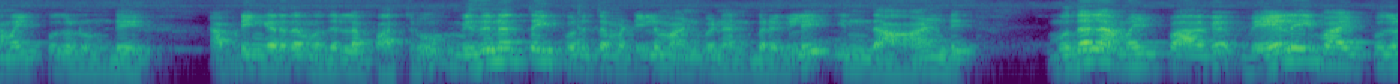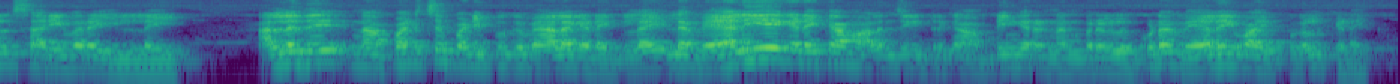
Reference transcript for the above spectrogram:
அமைப்புகள் உண்டு? அப்படிங்கிறத முதல்ல பார்த்துருவோம். மிதுனத்தை பொறுத்த மட்டிலும் அன்பு நண்பர்களே இந்த ஆண்டு முதல் அமைப்பாக வேலை வாய்ப்புகள் சரிவர இல்லை. அல்லது நான் படித்த படிப்புக்கு வேலை கிடைக்கல இல்லை வேலையே கிடைக்காம அலைஞ்சிக்கிட்டு இருக்கேன் அப்படிங்கிற நண்பர்களுக்கு கூட வேலை வாய்ப்புகள் கிடைக்கும்.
